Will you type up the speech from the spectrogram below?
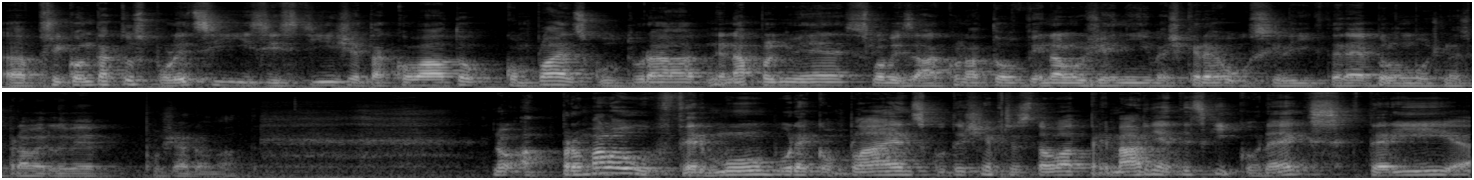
Eh, při kontaktu s policií zjistí, že takováto compliance kultura nenaplňuje slovy zákona to vynaložení veškerého úsilí, které bylo možné spravedlivě požadovat. No a pro malou firmu bude compliance skutečně představovat primárně etický kodex, který eh,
